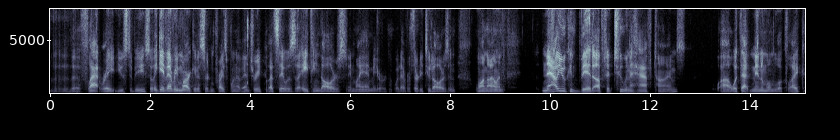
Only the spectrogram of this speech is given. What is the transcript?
the flat rate used to be. So they gave every market a certain price point of entry. Let's say it was uh, eighteen dollars in Miami or whatever, thirty-two dollars in Long Island. Now you can bid up to two and a half times uh, what that minimum looked like.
